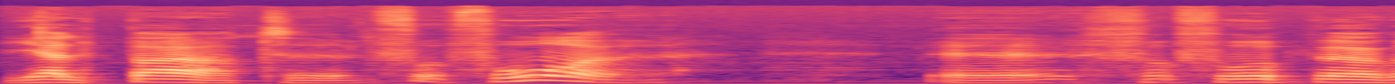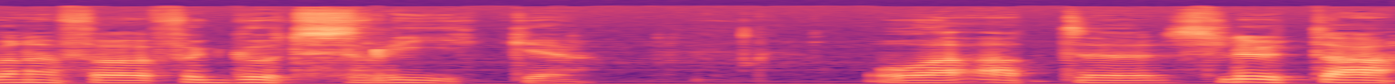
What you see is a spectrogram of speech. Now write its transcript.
hjälpa att eh, få, få, eh, få, få, upp ögonen för, för Guds rike. Och att eh, sluta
